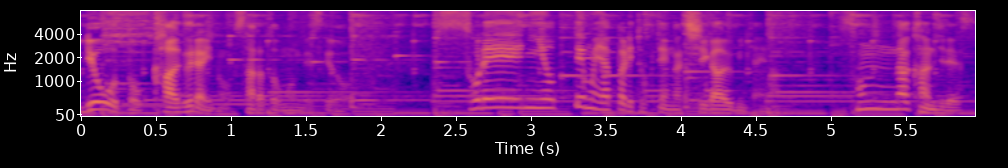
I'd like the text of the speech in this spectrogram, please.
量とかぐらいの差だと思うんですけどそれによってもやっぱり得点が違うみたいなそんな感じです。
